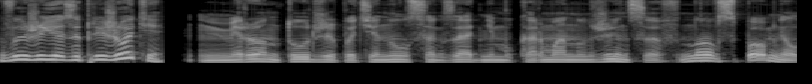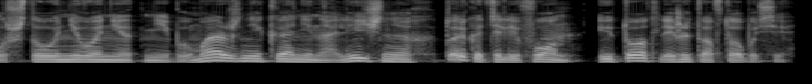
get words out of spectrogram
Вы же ее запряжете? Мирон тут же потянулся к заднему карману джинсов, но вспомнил, что у него нет ни бумажника, ни наличных, только телефон, и тот лежит в автобусе.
